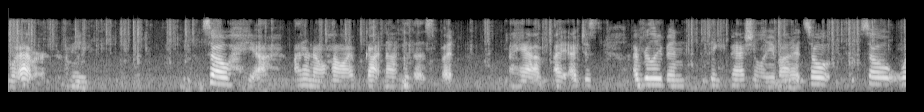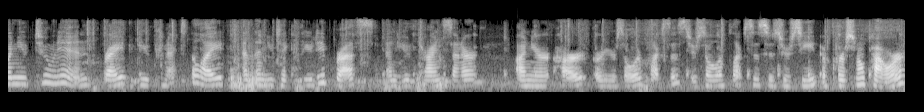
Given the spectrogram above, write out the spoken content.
whatever. I mean, so yeah, I don't know how I've gotten onto this, but I have. I, I just I've really been thinking passionately about it. So so when you tune in, right, you connect to the light and then you take a few deep breaths and you try and center on your heart or your solar plexus. Your solar plexus is your seat of personal power.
